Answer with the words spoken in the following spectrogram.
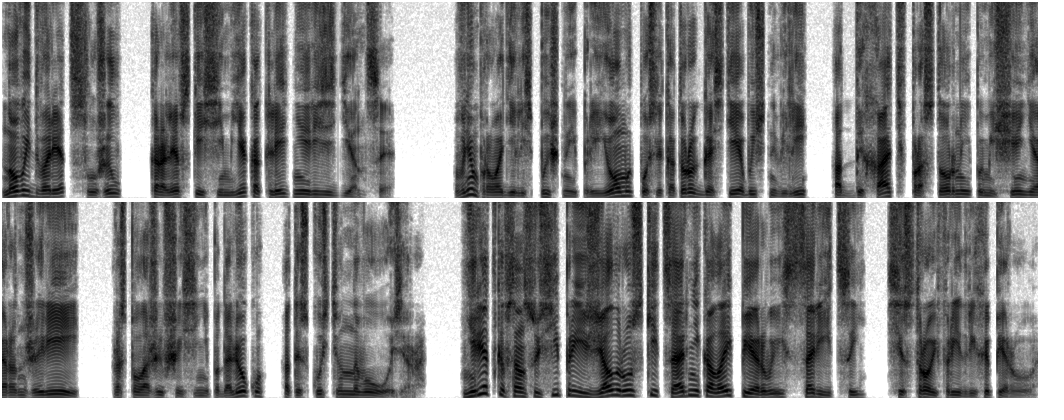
Новый дворец служил королевской семье как летняя резиденция. В нем проводились пышные приемы, после которых гостей обычно вели отдыхать в просторные помещения оранжереи, расположившиеся неподалеку от искусственного озера. Нередко в Сан-Суси приезжал русский царь Николай I с царицей, сестрой Фридриха I.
